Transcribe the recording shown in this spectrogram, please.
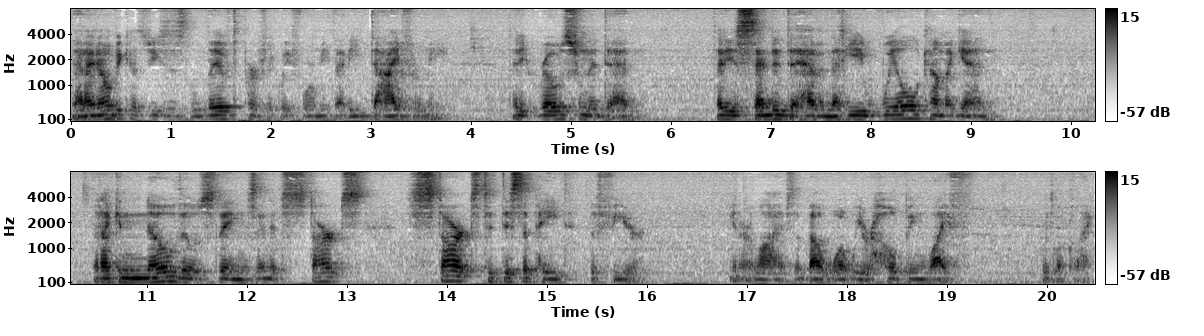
That I know because Jesus lived perfectly for me, that he died for me, that he rose from the dead, that he ascended to heaven, that he will come again. That I can know those things and it starts starts to dissipate the fear in our lives about what we were hoping life would look like.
